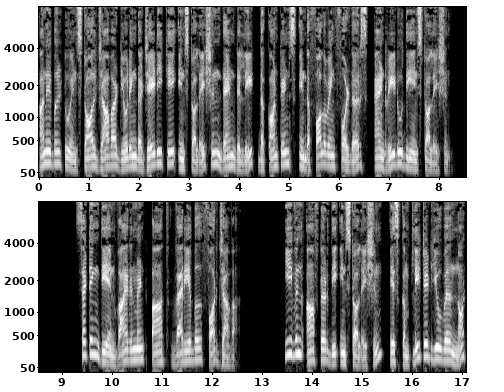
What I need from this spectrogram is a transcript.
unable to install Java during the JDK installation then delete the contents in the following folders and redo the installation. Setting the environment path variable for Java. Even after the installation is completed you will not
